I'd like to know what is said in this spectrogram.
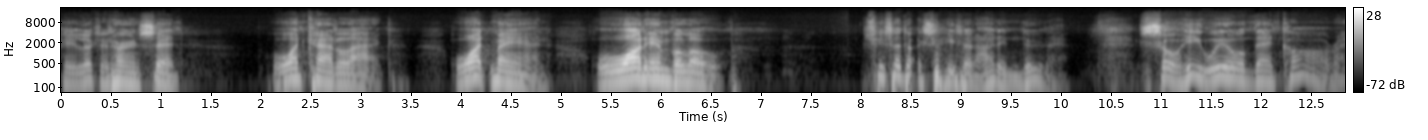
he looked at her and said, What Cadillac? What man? What envelope? She said, He said, I didn't do that. So he wheeled that car around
